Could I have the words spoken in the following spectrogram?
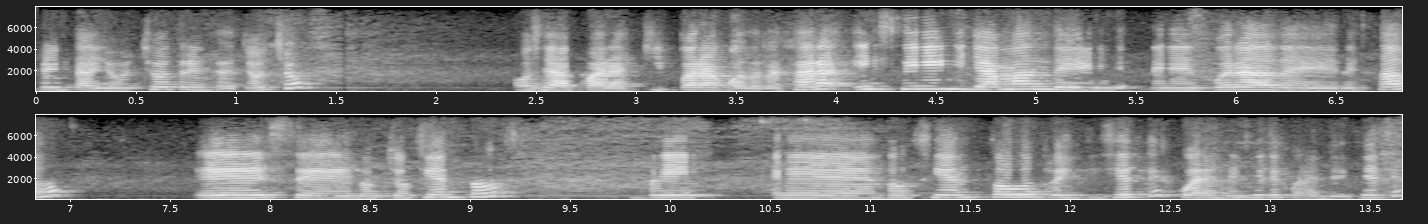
3838. O sea, para aquí, para Guadalajara. Y si llaman de, de fuera del estado, es el 800 eh, 227 4747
